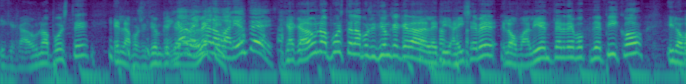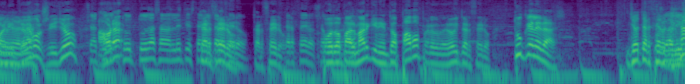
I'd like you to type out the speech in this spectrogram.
y que cada uno apueste en la posición que venga, queda venga, venga, los valientes! Que cada uno apueste en la posición que queda la Leti. Ahí se ve los valientes de, de pico y los valientes de bolsillo. O sea, Ahora, tú, tú das a este tercero, año tercero. Tercero. tercero seguro, Puedo palmar 500 pavos, pero le doy tercero. ¿Tú qué le das? Yo tercero yo digo,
